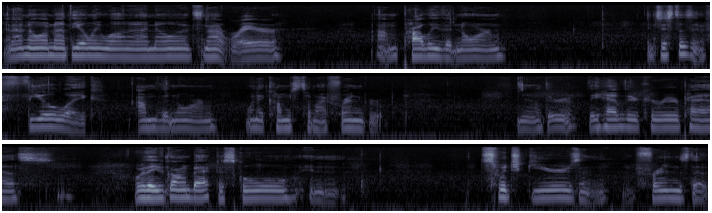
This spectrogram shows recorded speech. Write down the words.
And I know I'm not the only one and I know it's not rare. I'm probably the norm. It just doesn't feel like I'm the norm when it comes to my friend group. You know, they're they have their career paths or they've gone back to school and switched gears and friends that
